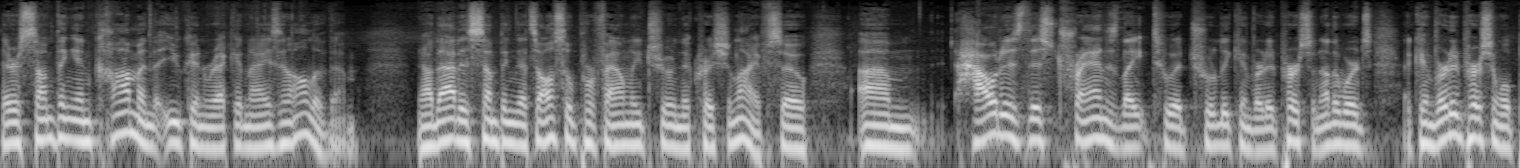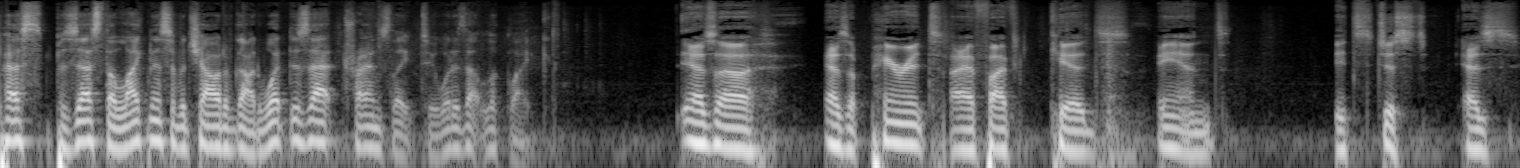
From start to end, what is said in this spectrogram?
There is something in common that you can recognize in all of them. Now, that is something that's also profoundly true in the Christian life. So, um, how does this translate to a truly converted person? In other words, a converted person will pes- possess the likeness of a child of God. What does that translate to? What does that look like? as a as a parent, I have five kids, and it's just as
